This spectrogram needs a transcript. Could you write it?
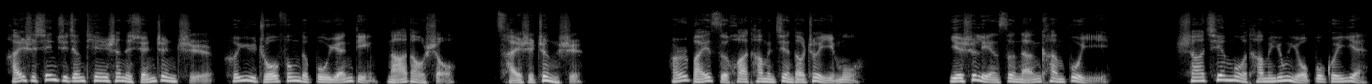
还是先去将天山的玄阵尺和玉卓峰的补元鼎拿到手才是正事。而白子画他们见到这一幕，也是脸色难看不已。杀阡陌他们拥有不归雁，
